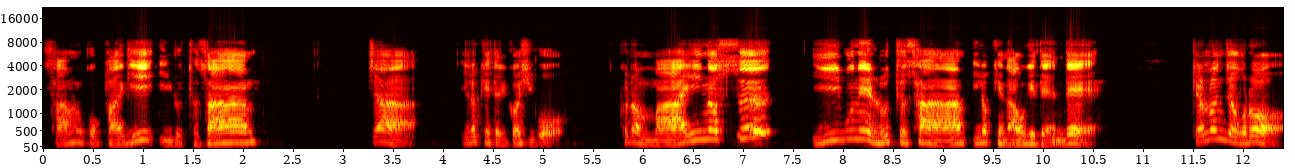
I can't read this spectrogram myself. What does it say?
3 곱하기 2 루트 3. 자, 이렇게 될 것이고 그럼 마이너스 2분의 루트 3 이렇게 나오게 되는데 결론적으로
